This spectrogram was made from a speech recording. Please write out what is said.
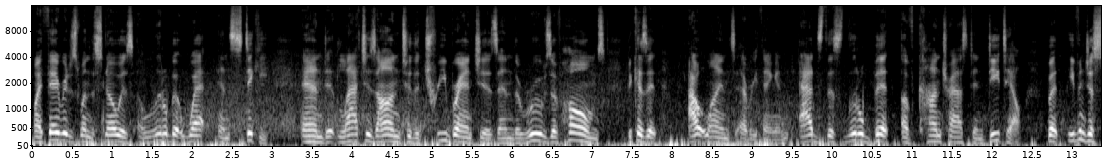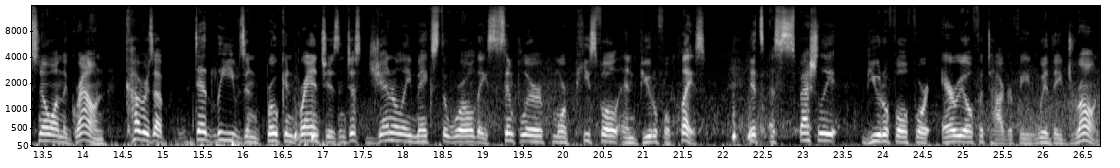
My favorite is when the snow is a little bit wet and sticky and it latches on to the tree branches and the roofs of homes because it outlines everything and adds this little bit of contrast and detail. But even just snow on the ground covers up dead leaves and broken branches and just generally makes the world a simpler, more peaceful, and beautiful place. It's especially beautiful for aerial photography with a drone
